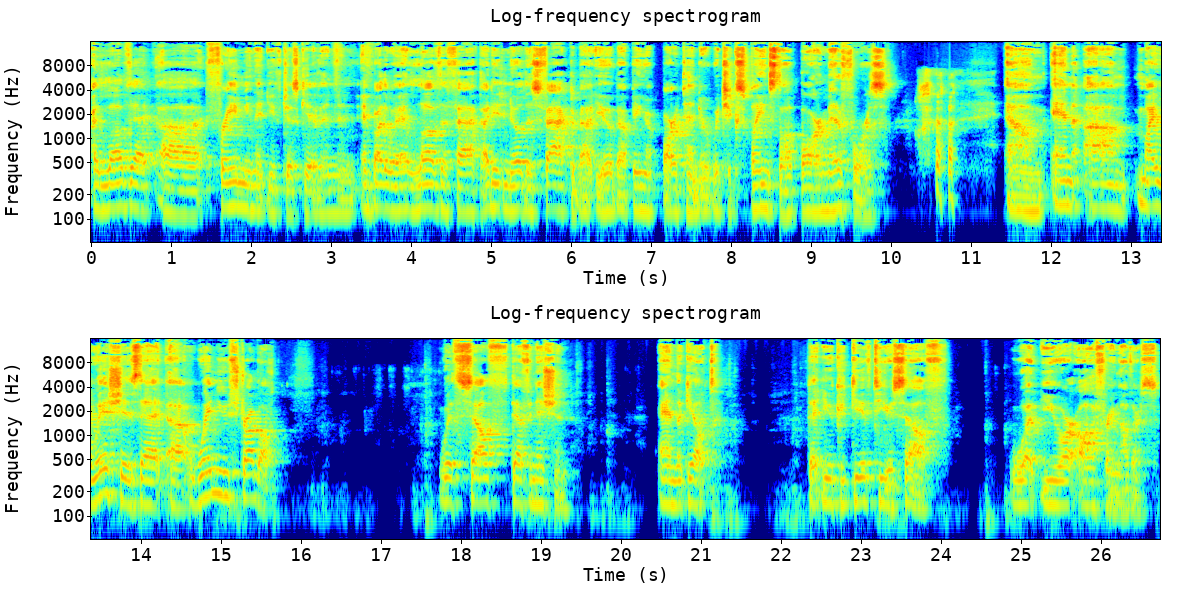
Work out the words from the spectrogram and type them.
I love that uh, framing that you've just given. And, and, by the way, I love the fact I didn't know this fact about you about being a bartender, which explains the bar metaphors. um, and um, my wish is that uh, when you struggle with self definition and the guilt, that you could give to yourself what you are offering others.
